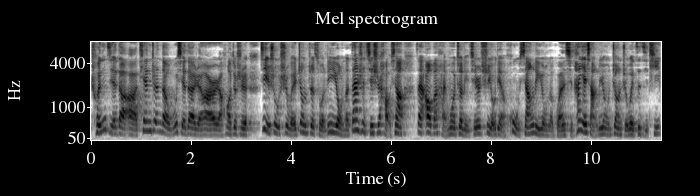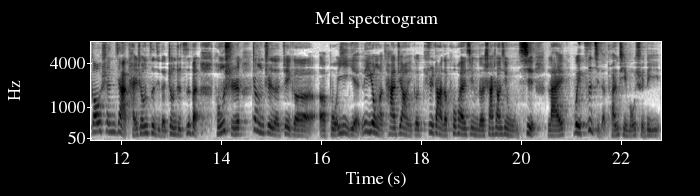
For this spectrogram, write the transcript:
纯洁的啊天真的无邪的人儿，然后就是技术是为政治所利用的，但是其实好像在奥本海默这里其实是有点互相利用的关系，他也想利用政治为自己提高身价，抬升自己的政治资本。同时，政治的这个呃博弈也利用了他这样一个巨大的破坏性的杀伤性武器，来为自己的团体谋取利益。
